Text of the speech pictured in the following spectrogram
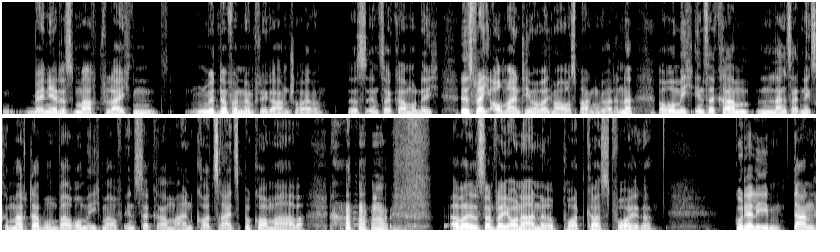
wenn ihr das macht, vielleicht mit einer vernünftigen Anschreibe das Instagram und ich. Das ist vielleicht auch mal ein Thema, was ich mal auspacken würde. Ne? Warum ich Instagram lange Zeit nichts gemacht habe und warum ich mal auf Instagram mal einen Kotzreiz bekommen habe. Aber das ist dann vielleicht auch eine andere Podcast-Folge. Gut, ihr Lieben, dann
